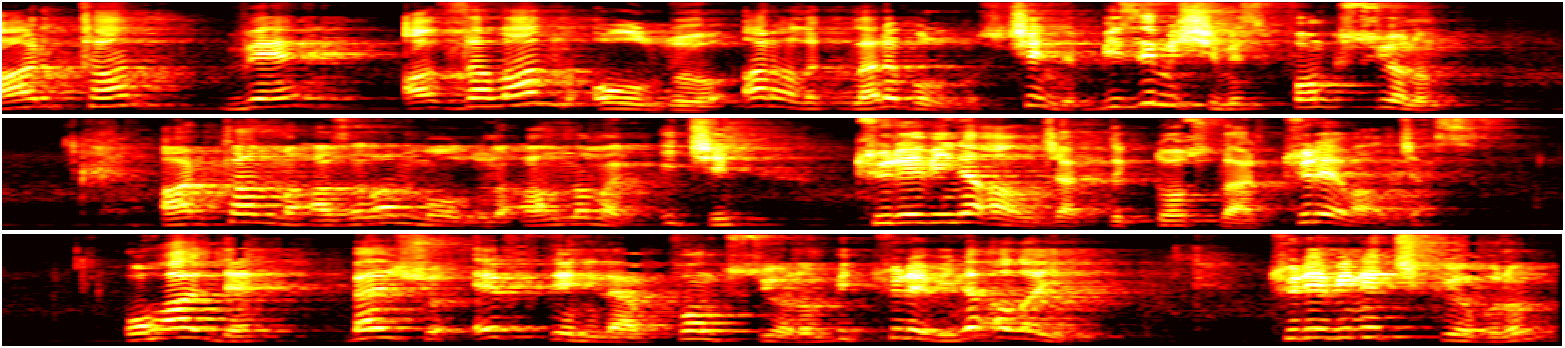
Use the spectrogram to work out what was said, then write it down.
artan ve azalan olduğu aralıkları bulunuz. Şimdi bizim işimiz fonksiyonun artan mı azalan mı olduğunu anlamak için türevini alacaktık dostlar. Türev alacağız. O halde ben şu f denilen fonksiyonun bir türevini alayım. Türevi ne çıkıyor bunun?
